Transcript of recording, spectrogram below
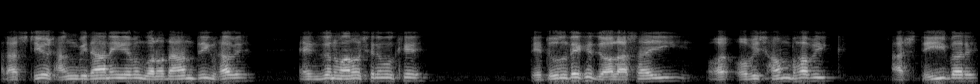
রাষ্ট্রীয় সাংবিধানিক এবং গণতান্ত্রিক ভাবে একজন মানুষের মুখে তেঁতুল দেখে জল আসাই অ- অবিসম্ভাবিক আসতেই পারে।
